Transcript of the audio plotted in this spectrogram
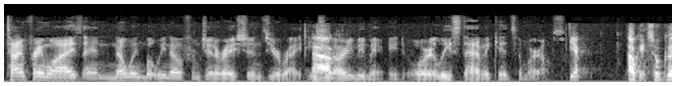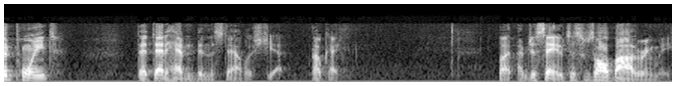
time frame wise and knowing what we know from generations, you're right. He uh, should already be married, or at least have a kid somewhere else. Yep. Okay, so good point that that hadn't been established yet. Okay. But I'm just saying, this was all bothering me.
